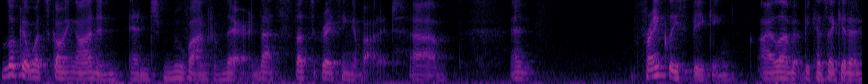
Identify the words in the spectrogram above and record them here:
look at what's going on and and move on from there. And that's that's a great thing about it. Um, and frankly speaking, I love it because I get to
